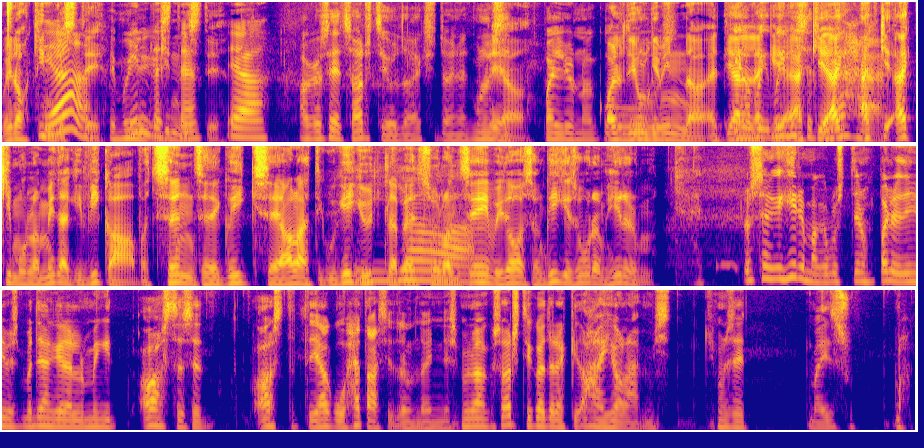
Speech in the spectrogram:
Või noh, kindlasti. Kindlasti, aga see, et sa arsti juurde läksid, on ju, et mul lihtsalt palju nagu. paljud ei julge minna, et jällegi lihtsalt äkki äkki, äkki, äkki mul on midagi viga, vot see on see kõik see alati, kui keegi ütleb, et sul on see või too, see on kõige suurem hirm. no see on ka hirm, aga pluss noh, paljud inimesed, ma tean, kellel on mingid aastased, aastate jagu hädasid olnud on ju, siis mul on kas arstiga ka rääkida, aa ei ole, mis, siis mul see, et ma ei, noh,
